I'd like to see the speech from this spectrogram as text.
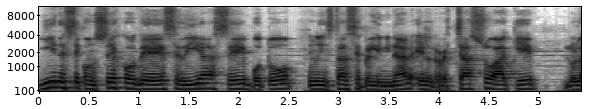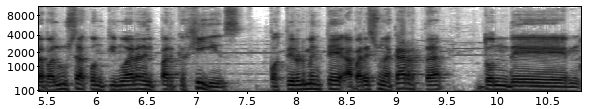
y en ese consejo de ese día se votó en una instancia preliminar el rechazo a que Lollapalooza continuara en el Parque O'Higgins. Posteriormente aparece una carta donde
